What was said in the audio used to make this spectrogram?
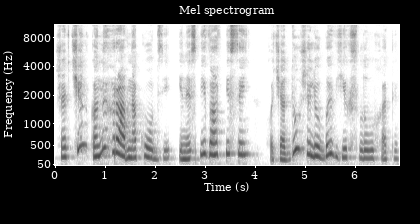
Шевченко не грав на кобзі і не співав пісень, хоча дуже любив їх слухати.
